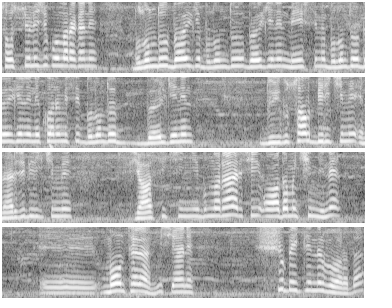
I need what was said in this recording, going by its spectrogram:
sosyolojik olarak hani bulunduğu bölge, bulunduğu bölgenin mevsimi, bulunduğu bölgenin ekonomisi, bulunduğu bölgenin duygusal birikimi, enerji birikimi, siyasi kimliği bunlar her şey o adamın kimliğine e, montelenmiş. Yani şu beklenir bu arada.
